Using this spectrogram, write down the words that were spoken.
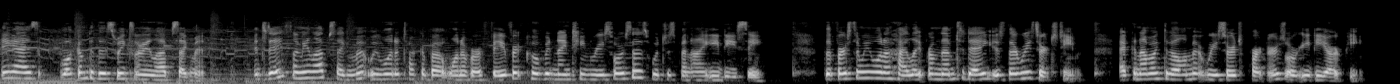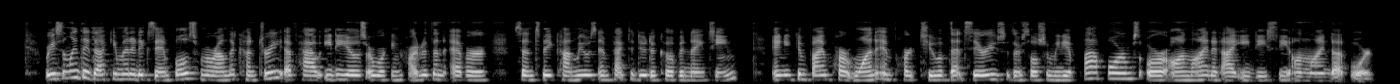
Hey guys, welcome to this week's Learning Lab segment. In today's Learning Lab segment, we want to talk about one of our favorite COVID 19 resources, which has been IEDC. The first thing we want to highlight from them today is their research team, Economic Development Research Partners, or EDRP. Recently, they documented examples from around the country of how EDOs are working harder than ever since the economy was impacted due to COVID 19. And you can find part one and part two of that series with their social media platforms or online at iedconline.org.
